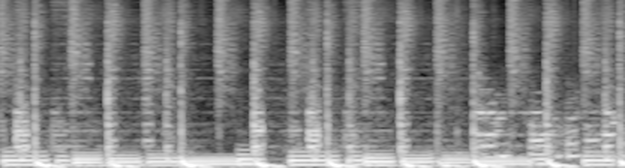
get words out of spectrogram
Thank you.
